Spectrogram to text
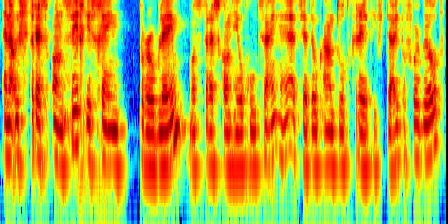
En nou is stress aan zich is geen probleem, want stress kan heel goed zijn. Het zet ook aan tot creativiteit bijvoorbeeld.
